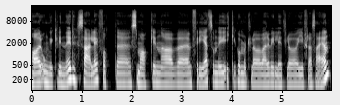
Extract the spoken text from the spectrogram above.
har unge kvinner særlig fått uh, smaken av uh, en frihet som de ikke kommer til å være villige til å gi fra seg igjen.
